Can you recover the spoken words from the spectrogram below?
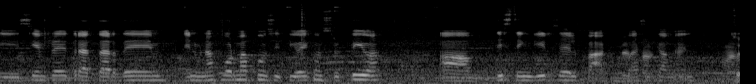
Y siempre tratar de en una forma positiva y constructiva distinguirse del pack básicamente. Sí,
